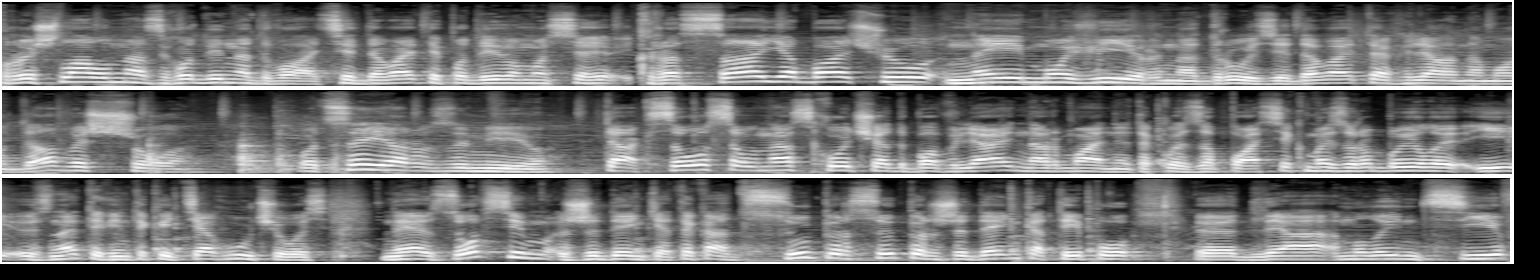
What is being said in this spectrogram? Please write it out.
Пройшла у нас година 20. Давайте подивимося. Краса, я бачу, неймовірна, друзі. Давайте глянемо. Да ви що? Оце я розумію. Так, соуса у нас хоч отбавляй, нормальний такий запасик ми зробили. І знаєте, він такий тягучий ось. Не зовсім жиденький, а така супер-супер жиденька, типу е, для млинців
